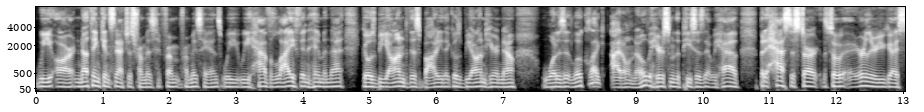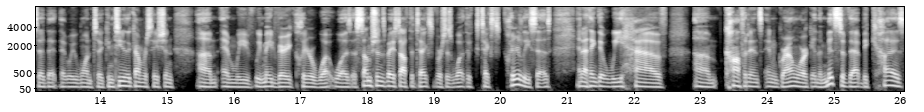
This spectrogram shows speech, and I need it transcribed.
We are nothing can snatch us from his from from his hands. We we have life in him, and that goes beyond this body, that goes beyond here and now. What does it look like? I don't know, but here's some of the pieces that we have. But it has to start. So earlier, you guys said that that we want to continue the conversation, um, and we've we made very clear what was assumptions based off the text versus what the text clearly says. And I think that we have um, confidence and groundwork in the midst of that because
